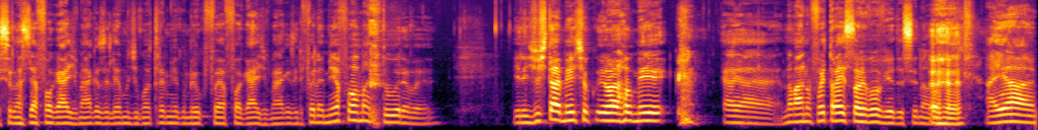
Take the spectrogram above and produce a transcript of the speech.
Esse lance de afogar as magas, eu lembro de um outro amigo meu que foi afogar as magas. Ele foi na minha formatura, mano. Ele justamente, eu, eu arrumei. é, não, mas não foi traição envolvida, assim, não. Aham. Aí a,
